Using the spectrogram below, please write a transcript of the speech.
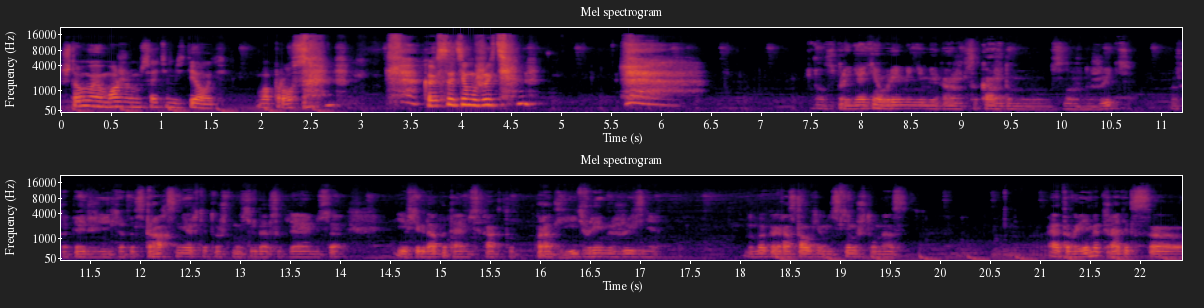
Что мы можем с этим сделать? Вопрос. Как с этим жить? С принятием времени, мне кажется, каждому сложно жить. Вот опять же есть этот страх смерти, то, что мы всегда цепляемся и всегда пытаемся как-то продлить время жизни. Но мы как раз сталкиваемся с тем, что у нас это время тратится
